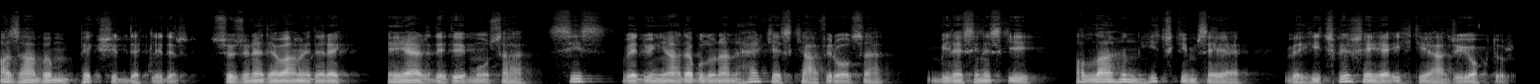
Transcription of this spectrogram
azabım pek şiddetlidir.'' Sözüne devam ederek eğer dedi Musa siz ve dünyada bulunan herkes kâfir olsa bilesiniz ki Allah'ın hiç kimseye ve hiçbir şeye ihtiyacı yoktur.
